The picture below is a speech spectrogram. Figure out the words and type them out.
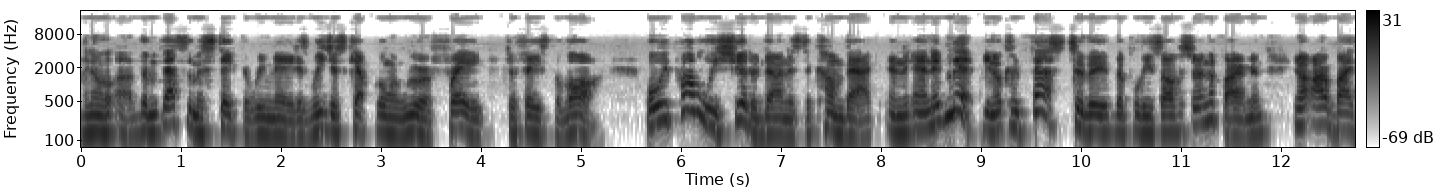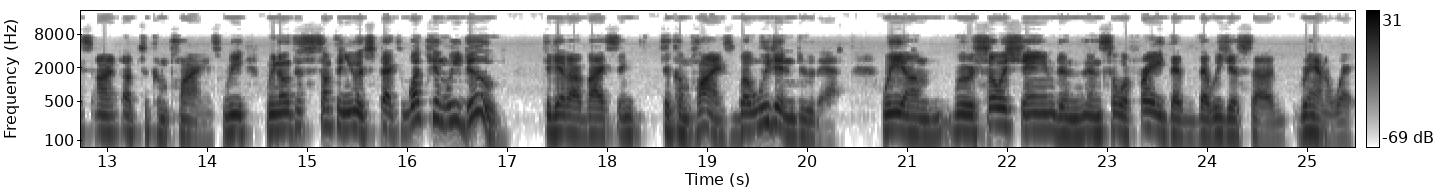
You know, uh, the, that's the mistake that we made is we just kept going. We were afraid to face the law. What we probably should have done is to come back and, and admit, you know, confess to the, the police officer and the fireman, you know, our bikes aren't up to compliance. We, we know this is something you expect. What can we do to get our bikes into compliance? But we didn't do that. We, um, we were so ashamed and, and so afraid that, that we just, uh, ran away.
